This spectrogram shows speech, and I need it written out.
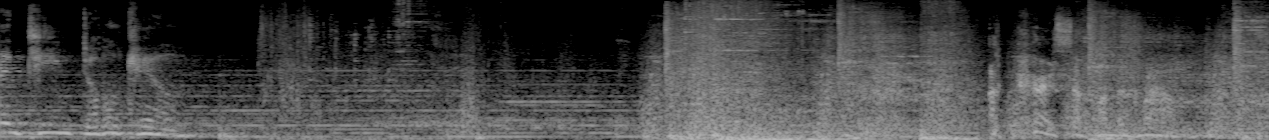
Red team double kill. A curse upon the ground.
